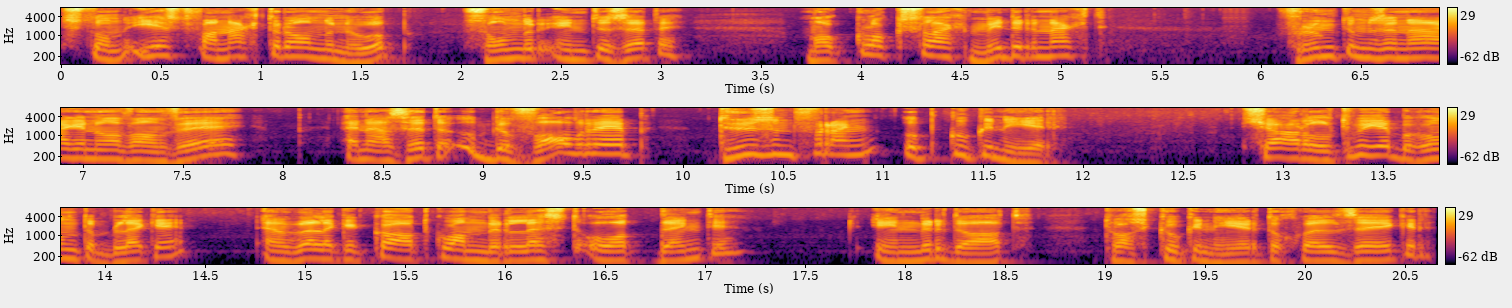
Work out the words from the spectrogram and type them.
stond eerst van achter de hoop, zonder in te zetten, maar klokslag middernacht vroeg hem zijn eigenaar van vij en hij zette op de valrijp duizend frank op koekeneer. Charles II begon te blekken en welke kaart kwam er lest uit, denkte? Inderdaad, het was Koekenheer toch wel zeker,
